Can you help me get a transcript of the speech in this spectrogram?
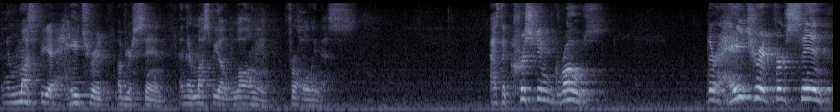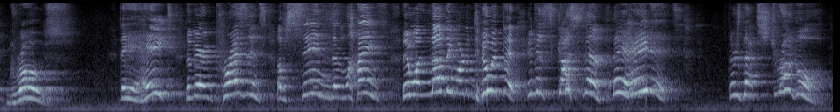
and there must be a hatred of your sin, and there must be a longing for holiness as the Christian grows, their hatred for sin grows. They hate the very presence of sin in their life. They want nothing more to do with it. It disgusts them. They hate it. There's that struggle.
